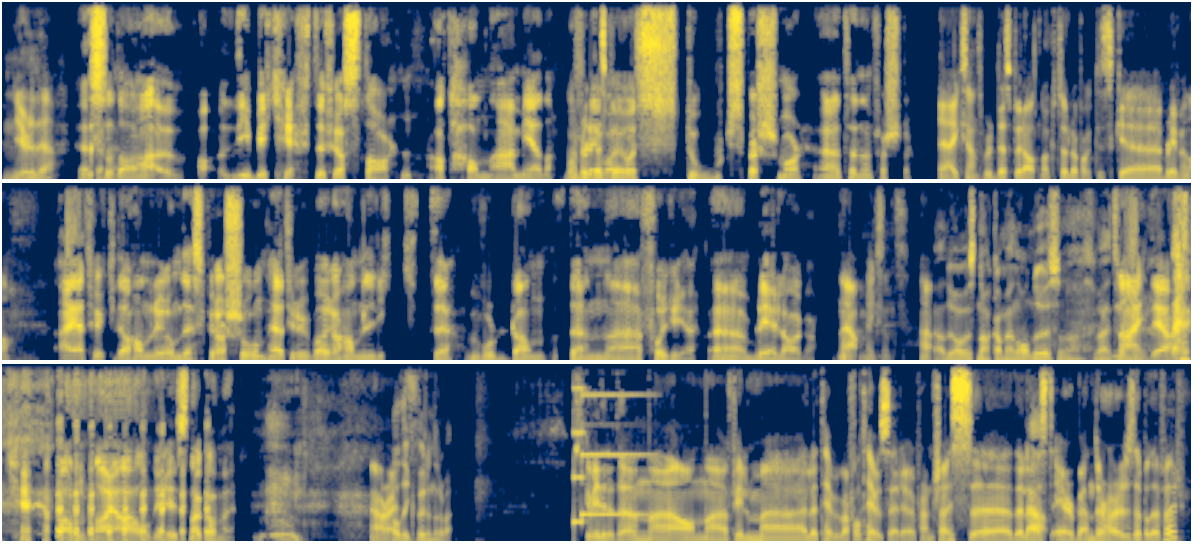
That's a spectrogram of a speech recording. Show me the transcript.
Gjør det det? Eh, Så da eh, De bekrefter fra starten at han er med, da. For det var jo et stort spørsmål eh, til den første. Ja, ikke sant? Blir du desperat nok til å faktisk eh, bli med, da. Nei, jeg tror ikke det handler om desperasjon. Jeg tror bare han likte hvordan den eh, forrige eh, ble laga. Ja, ikke sant. Ja. Ja, du har jo snakka med noen, du, så veit du. Nei, det har jeg ikke. Han har jeg aldri snakka med. Alright. Hadde ikke forundra meg. Skal videre til en eh, annen eh, film, eh, eller TV, i hvert fall TV-serie-franchise. The Last Airbender. Har dere sett på det før?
